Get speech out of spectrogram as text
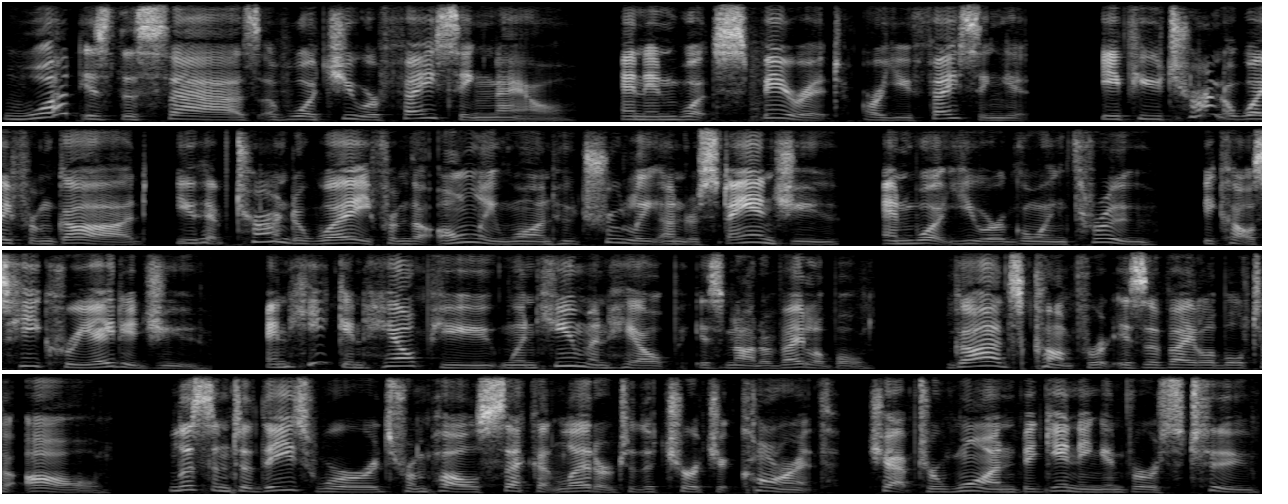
What is the size of what you are facing now, and in what spirit are you facing it? If you turn away from God, you have turned away from the only one who truly understands you and what you are going through, because He created you, and He can help you when human help is not available. God's comfort is available to all. Listen to these words from Paul's second letter to the church at Corinth, chapter 1, beginning in verse 2.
